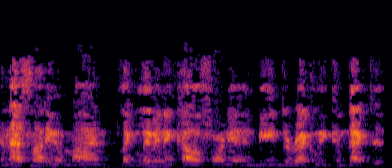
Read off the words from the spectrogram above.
and that's not even mine. Like living in California and being directly connected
